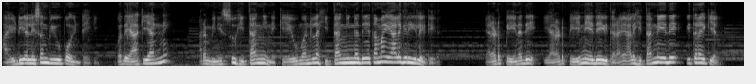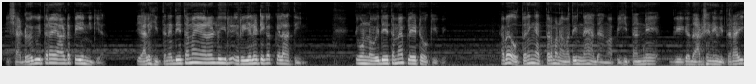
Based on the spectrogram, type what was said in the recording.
අයිඩියලිසම් විය පොයින්ට එක ොද යා කියන්නේ අර මිනිස්සු හිතන් ඉන්න කෙව්මන්ල හිතන් ඉන්න දේ තමයි යාලග රීලට එක. යාලට පේනදේ යාලට පේන ඒදේ විතර යාල හිතන්නේ ඒදේ විතරයි කියලා. ෂඩෝක විතර යාලට පේන්නේ කිය යාල හිතන දේ තමයි යාලට රියලට එකක් වෙලා තින් තිවන්න නොවිදේ තමයි පලේටෝ කිවේ හැබ ඔත්තනින් ඇත්තරම නවතින්න දැන් අපි හිතන්නේ ග්‍රීක දර්ශනය විතරයි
